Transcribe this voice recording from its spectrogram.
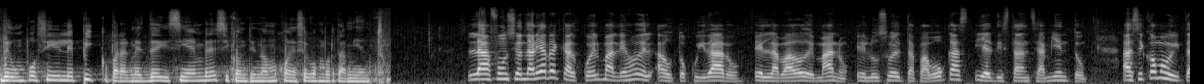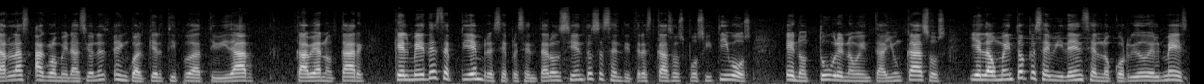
de un posible pico para el mes de diciembre si continuamos con ese comportamiento. La funcionaria recalcó el manejo del autocuidado, el lavado de mano, el uso del tapabocas y el distanciamiento, así como evitar las aglomeraciones en cualquier tipo de actividad. Cabe anotar que el mes de septiembre se presentaron 163 casos positivos, en octubre 91 casos y el aumento que se evidencia en lo corrido del mes,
